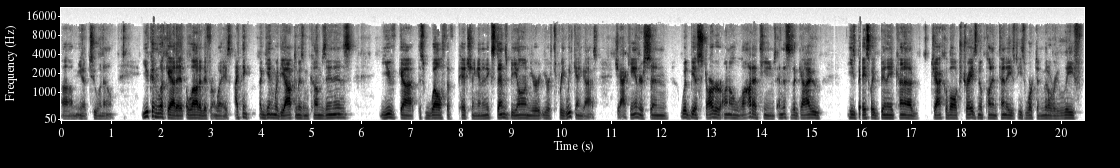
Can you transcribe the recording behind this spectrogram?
um, you know, two and zero. Oh. You can look at it a lot of different ways. I think again, where the optimism comes in is you've got this wealth of pitching and it extends beyond your your three weekend guys. Jack Anderson would be a starter on a lot of teams. And this is a guy who he's basically been a kind of jack of all trades, no pun intended. He's, he's worked in middle relief.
